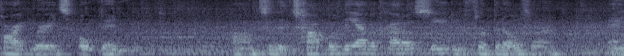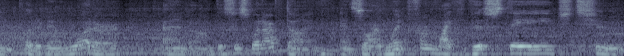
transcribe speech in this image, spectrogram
part where it's open, um, to the top of the avocado seed, you flip it over and you put it in water. And um, this is what I've done. And so I went from like this stage to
